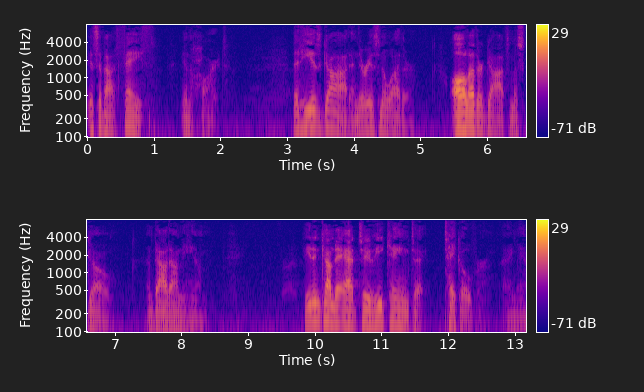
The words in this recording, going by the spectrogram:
It's about faith in the heart. That He is God and there is no other. All other gods must go and bow down to Him. He didn't come to add to, He came to take over. Amen.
